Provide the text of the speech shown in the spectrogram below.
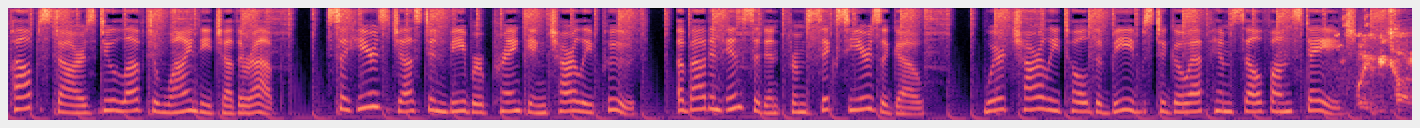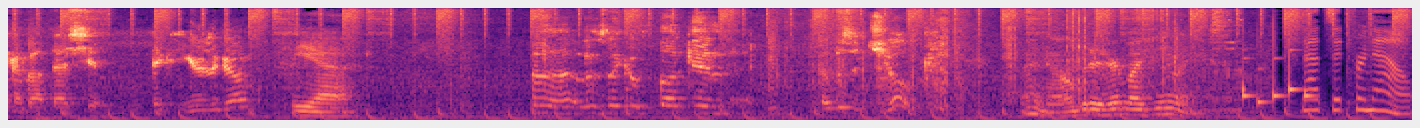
Pop stars do love to wind each other up. So here's Justin Bieber pranking Charlie Puth about an incident from six years ago, where Charlie told the Biebs to go F himself on stage. Wait, you talking about that shit six years ago? Yeah. Uh, it was like a fucking. That was a joke. I know, but it hurt my feelings. That's it for now.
